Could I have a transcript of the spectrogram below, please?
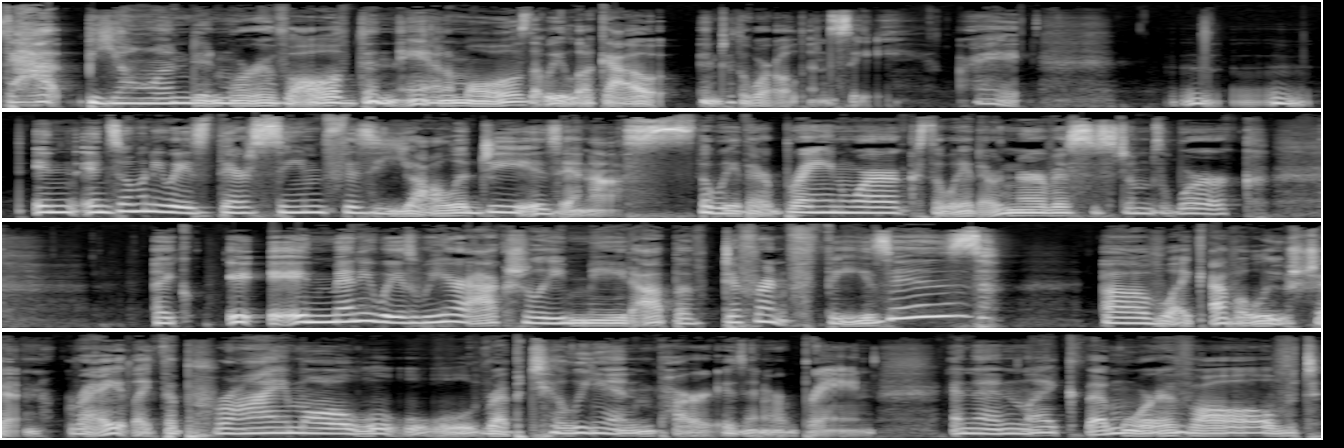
that beyond and more evolved than animals that we look out into the world and see, right? In in so many ways, their same physiology is in us. The way their brain works, the way their nervous systems work. Like in many ways, we are actually made up of different phases of like evolution, right? Like the primal reptilian part is in our brain. And then like the more evolved,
